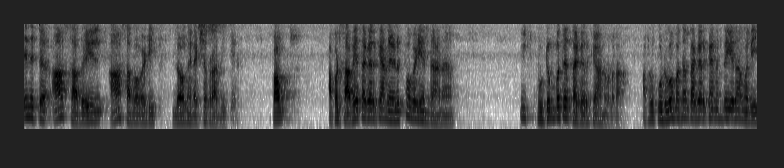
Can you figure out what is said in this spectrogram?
എന്നിട്ട് ആ സഭയിൽ ആ സഭ വഴി ലോകം രക്ഷ പ്രാപിക്കുക. അപ്പം അപ്പോൾ സഭയെ തകർക്കാനുള്ള എളുപ്പ വഴി എന്താണ്? ഈ കുടുംബത്തെ തകർക്കുക എന്നുള്ളതാണ് അപ്പോൾ കുടുംബബന്ധം തകർക്കാൻ എന്ത് ചെയ്താൽ മതി?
